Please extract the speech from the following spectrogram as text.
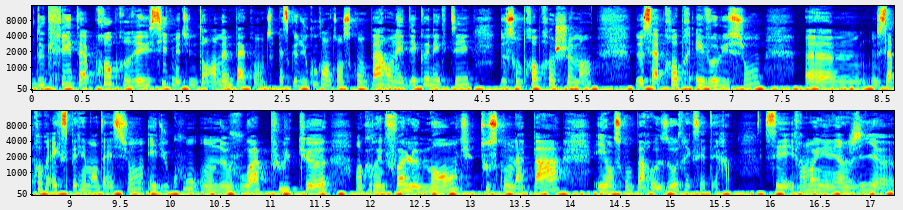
de créer ta propre réussite, mais tu ne t'en rends même pas compte. Parce que du coup, quand on se compare, on est déconnecté de son propre chemin, de sa propre évolution, euh, de sa propre expérimentation, et du coup, on ne voit plus que, encore une fois, le manque, tout ce qu'on n'a pas, et on se compare aux autres, etc. C'est vraiment une énergie... Euh,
